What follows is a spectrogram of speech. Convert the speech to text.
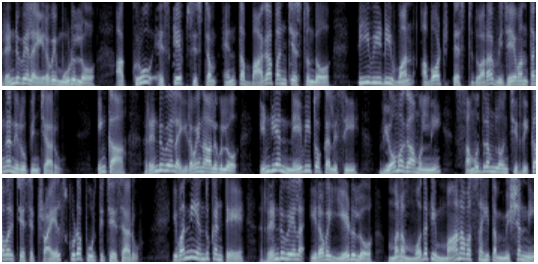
రెండువేల ఇరవై మూడులో ఆ క్రూ ఎస్కేప్ సిస్టమ్ ఎంత బాగా పనిచేస్తుందో టీవీడీ వన్ అబాట్ టెస్ట్ ద్వారా విజయవంతంగా నిరూపించారు. ఇంకా రెండువేల ఇరవై నాలుగులో ఇండియన్ నేవీతో కలిసి వ్యోమగాముల్ని సముద్రంలోంచి రికవర్ చేసే ట్రయల్స్ కూడా పూర్తి చేశారు. ఇవన్నీ ఎందుకంటే రెండువేల ఇరవై ఏడులో మన మొదటి మానవ సహిత మిషన్ని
